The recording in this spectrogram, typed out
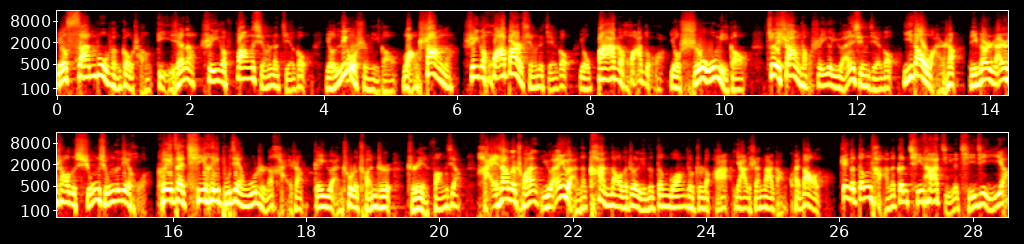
由三部分构成，底下呢是一个方形的结构。有六十米高，往上呢是一个花瓣形的结构，有八个花朵，有十五米高。最上头是一个圆形结构。一到晚上，里边燃烧的熊熊的烈火，可以在漆黑不见五指的海上给远处的船只指引方向。海上的船远远的看到了这里的灯光，就知道啊，亚历山大港快到了。这个灯塔呢，跟其他几个奇迹一样，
